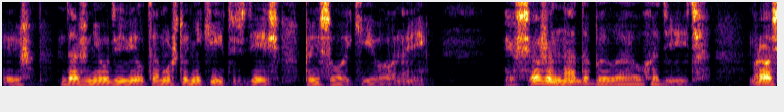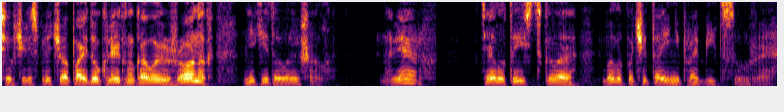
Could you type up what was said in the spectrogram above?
Ишь, даже не удивил тому, что Никита здесь, при свойке егоной. И все же надо было уходить. Бросив через плечо «пойду кликну кого из жонок», Никита вышел. Наверх, к телу Тыстского, было, почитай, не пробиться уже.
